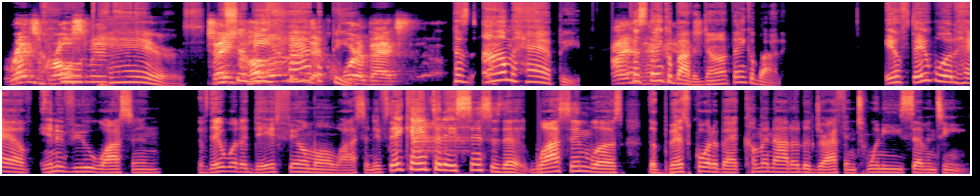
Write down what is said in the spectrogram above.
Rex Grossman, Who cares? Jay Cutler, look quarterbacks. Because I'm happy. Because think about actually. it, John. Think about it. If they would have interviewed Watson if they would have did film on Watson, if they came to their senses that Watson was the best quarterback coming out of the draft in 2017,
